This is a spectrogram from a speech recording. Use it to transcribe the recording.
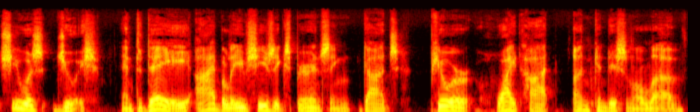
She was Jewish. And today, I believe she's experiencing God's pure, white hot, unconditional love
